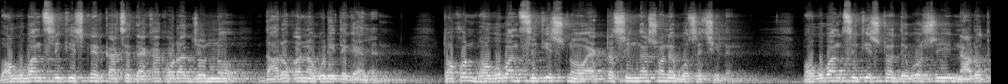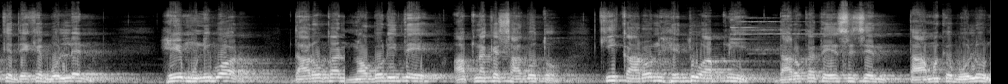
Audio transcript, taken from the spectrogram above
ভগবান শ্রীকৃষ্ণের কাছে দেখা করার জন্য দ্বারকা নগরীতে গেলেন। তখন ভগবান শ্রীকৃষ্ণ একটা সিংহাসনে বসেছিলেন। ভগবান শ্রীকৃষ্ণ দেবশ্রী নারদকে দেখে বললেন, হে মুনিবর, দ্বারকা নগরীতে আপনাকে স্বাগত। কি কারণ হেতু আপনি দ্বারকাতে এসেছেন তা আমাকে বলুন।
